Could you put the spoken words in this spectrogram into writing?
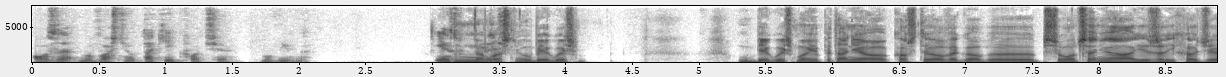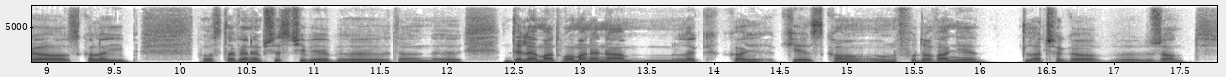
OZE, bo właśnie o takiej kwocie mówimy. Jest no właśnie, ubiegłeś, ubiegłeś moje pytanie o koszty owego e, przyłączenia, a jeżeli chodzi o z kolei postawiony przez ciebie e, ten e, dylemat łamany na lekkie skonfudowanie dlaczego rząd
